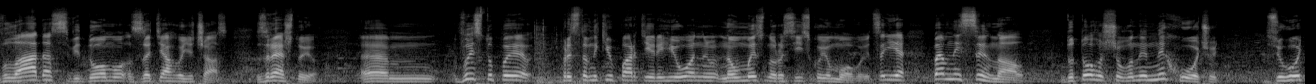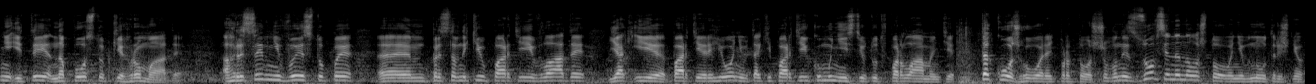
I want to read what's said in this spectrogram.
Влада свідомо затягує час. Зрештою. Ем, виступи представників партії регіону навмисно російською мовою. Це є певний сигнал до того, що вони не хочуть сьогодні йти на поступки громади. Агресивні виступи ем, представників партії влади, як і партії регіонів, так і партії комуністів тут в парламенті, також говорять про те, що вони зовсім не налаштовані внутрішньо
